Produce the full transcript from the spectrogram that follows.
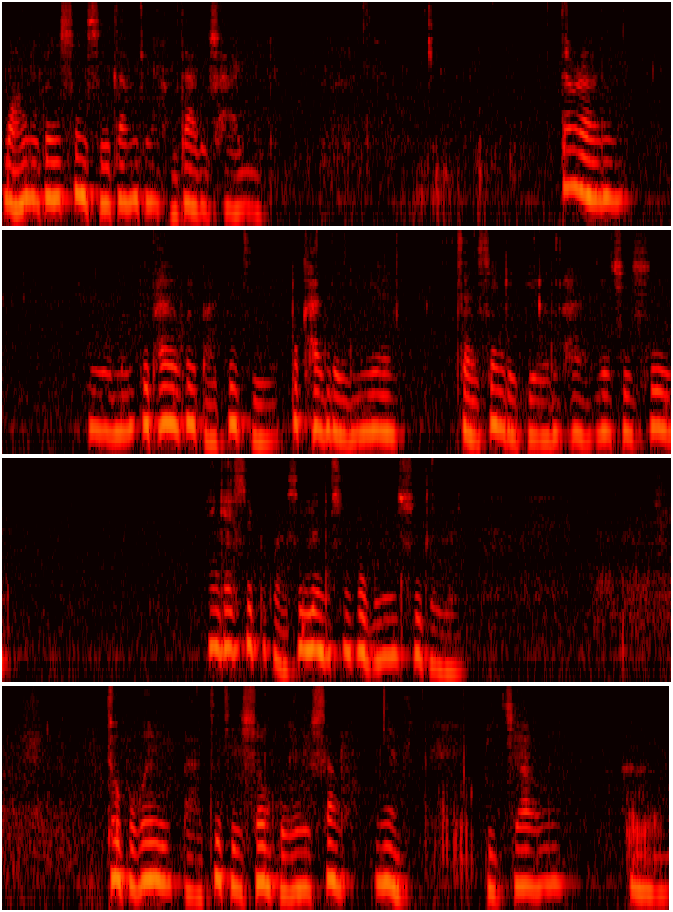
网络跟现实当中很大的差异。当然。我们不太会把自己不堪的一面展现给别人看，尤其是应该是不管是认识或不认识的人，都不会把自己生活上面比较嗯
